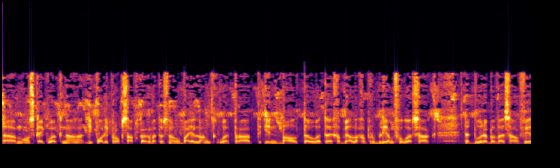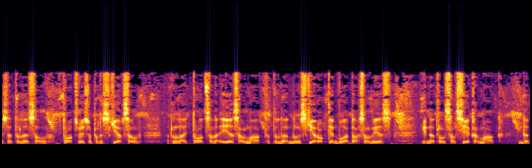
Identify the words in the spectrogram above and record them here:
Ehm um, ons kyk ook na die polyprop sapkar wat ons nou baie lank oor praat en baaltou wat 'n geweldige probleem veroorsaak. Dat boere bewus af wees dat hulle sal trots wees op hulle skeersel, dat hulle trots hulle eie sal maak, dat hulle in hulle skeerhok teenwoordig sal wees en dat hulle sal seker maak dat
